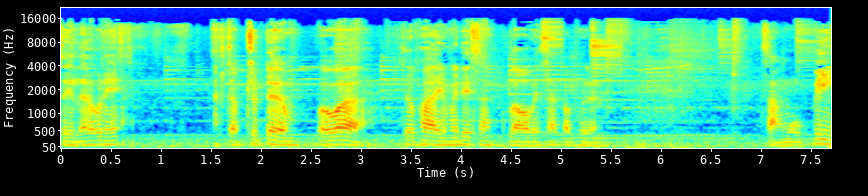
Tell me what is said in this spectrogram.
ตื่นแล้ววันนี้ กับชุดเดิม เพราะว่าเสื้อผ้ายังไม่ได้ซักรอไปซักกับเพื่อนสั่งหมูปิ้ง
